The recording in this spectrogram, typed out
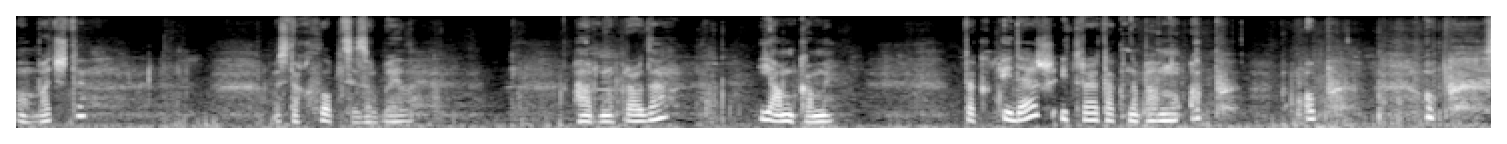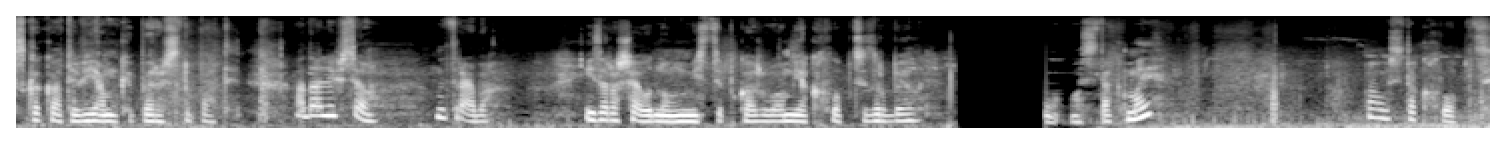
О, бачите? Ось так хлопці зробили. Гарно, правда? Ямками. Так ідеш і треба так, напевно, оп, оп, оп, скакати в ямки, переступати. А далі все, не треба. І зараз ще в одному місці покажу вам, як хлопці зробили. Ось так ми. А ось так хлопці.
